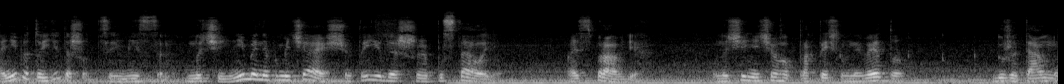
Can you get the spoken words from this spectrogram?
А ніби то їдеш цим місцем вночі, ніби не помічаєш, що ти їдеш е, пустелею. А й справді, вночі нічого практично не видно, дуже темно.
